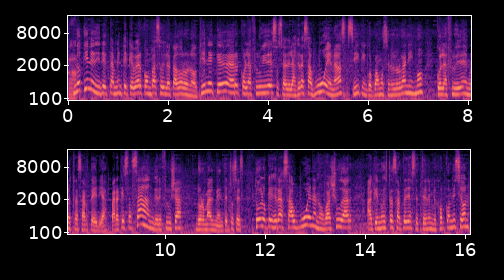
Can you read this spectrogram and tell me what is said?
Ah. No tiene directamente que ver con vasodilatador o no. Tiene que ver con la fluidez, o sea, de las grasas buenas, ¿sí? Que incorporamos en el organismo, con la fluidez de nuestras arterias, para que esa sangre fluya normalmente. Entonces, todo lo que es grasa buena nos va a ayudar a que nuestras arterias estén en mejor condición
